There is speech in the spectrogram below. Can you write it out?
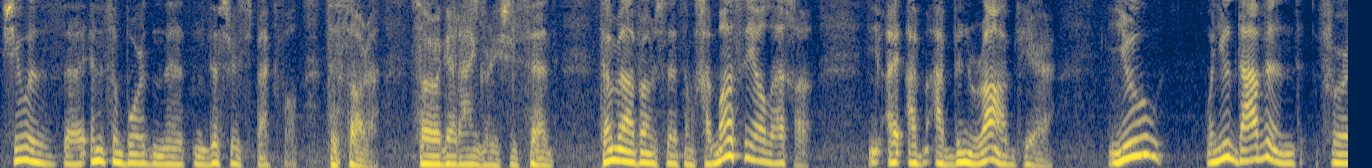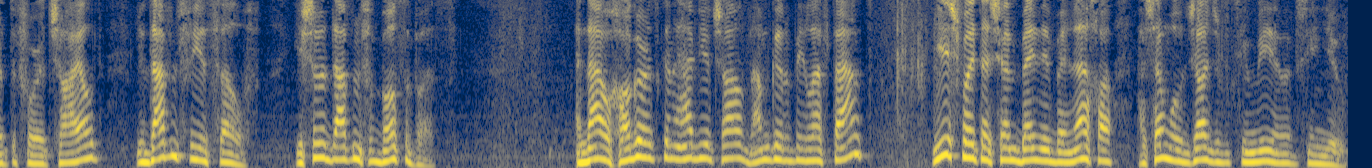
She was uh, insubordinate and disrespectful to Sarah. Sarah got angry. She said, Me, Avram said to him, Chamasi Alecha, I, have been robbed here. You, when you davened for, for a child, you davened for yourself. You should have davened for both of us. And now Hagar is going to have your child, and I'm going to be left out? Yishbait Hashem Beini Beinecha, Hashem will judge between me and between you.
